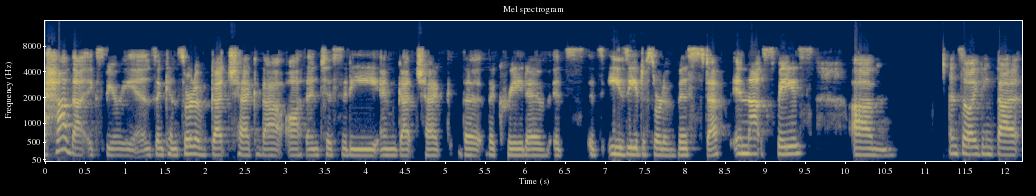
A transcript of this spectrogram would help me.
have that experience and can sort of gut check that authenticity and gut check the the creative. It's it's easy to sort of misstep in that space. Um, and so i think that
